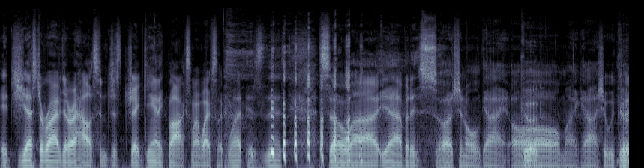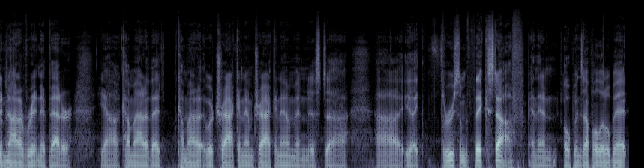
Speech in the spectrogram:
It just arrived at our house in just gigantic box. My wife's like, "What is this?" so uh, yeah, but it's such an old guy. Oh my gosh, we could Good. not have written it better. Yeah, come out of that. Come out of. We're tracking him, tracking him, and just uh, uh, like through some thick stuff, and then opens up a little bit.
